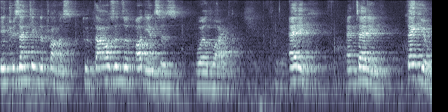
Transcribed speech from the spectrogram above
in presenting the promise to thousands of audiences worldwide. Eric and Terry, thank you.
